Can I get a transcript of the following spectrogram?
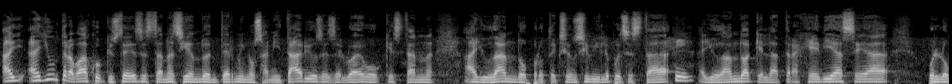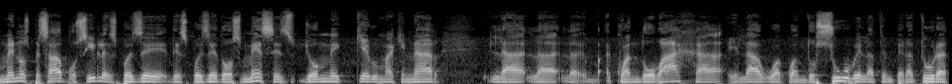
hay, hay un trabajo que ustedes están haciendo en términos sanitarios, desde luego que están ayudando, Protección Civil pues está ayudando a que la tragedia sea pues lo menos pesada posible después de después de dos meses. Yo me quiero imaginar la, la, cuando baja el agua, cuando sube la temperatura,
